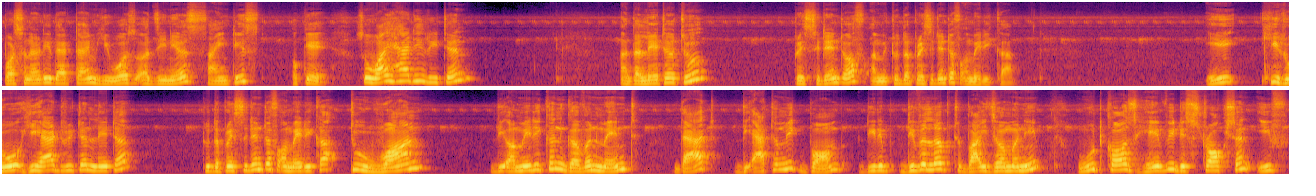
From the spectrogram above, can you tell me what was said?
personality that time. He was a genius scientist. Okay. So why had he written uh, the letter to president of um, to the president of america? He he wrote he had written letter to the president of america to warn the american government that the atomic bomb de developed by germany would cause heavy destruction if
